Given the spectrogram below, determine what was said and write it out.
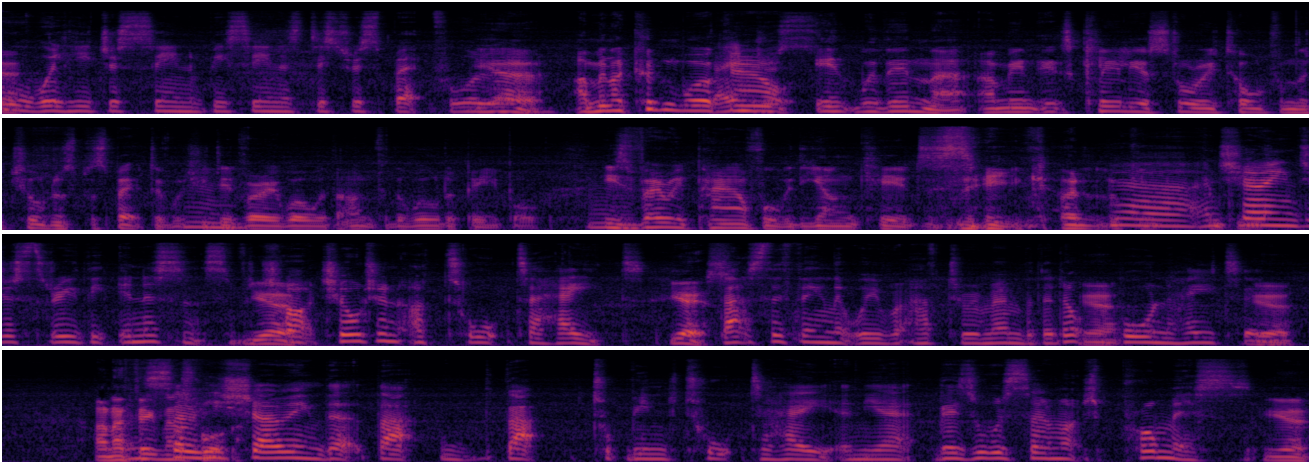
yeah. or will he just seen be seen as disrespectful? Yeah, I mean, I couldn't work Dangerous. out in, within that. I mean, it's clearly a story told from the children's perspective, which he Hmm. did very well with the Hunt for the Wilder People. He's very powerful with young kids, isn't he? Kind of looking Yeah, and confused. showing just through the innocence of Yeah. child. Children are taught to hate. Yes. That's the thing that we have to remember. They're not born hating. Yeah, and I And think so that's what. he's showing that that that being taught to hate, and yet there's always so much promise yeah.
